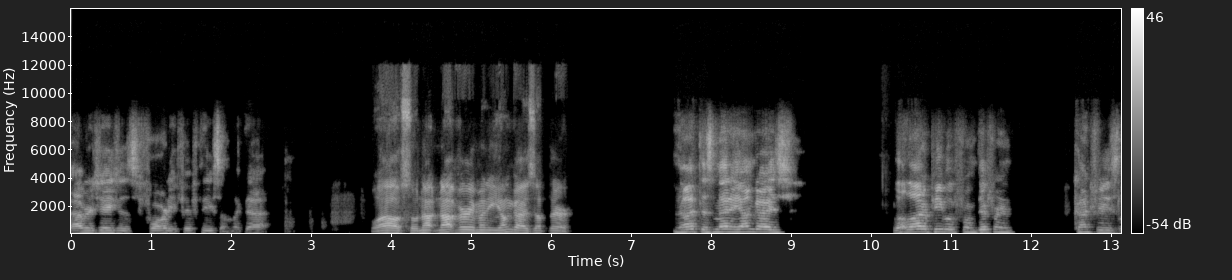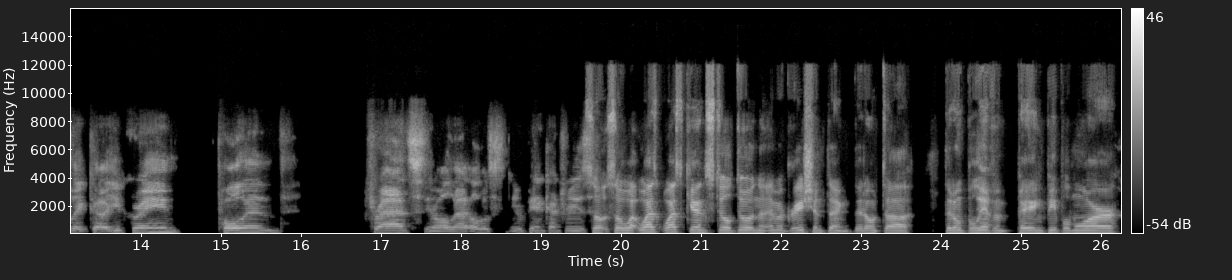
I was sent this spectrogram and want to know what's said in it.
average age is 40, 50, something like that. Wow, so not not very many young guys up there. Not as many young guys. A lot of people from different countries like uh, Ukraine, Poland, France, you know, all that, all those European countries. So so what West Westcan's still doing the immigration thing. They don't uh they don't believe Yeah, in paying people more,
